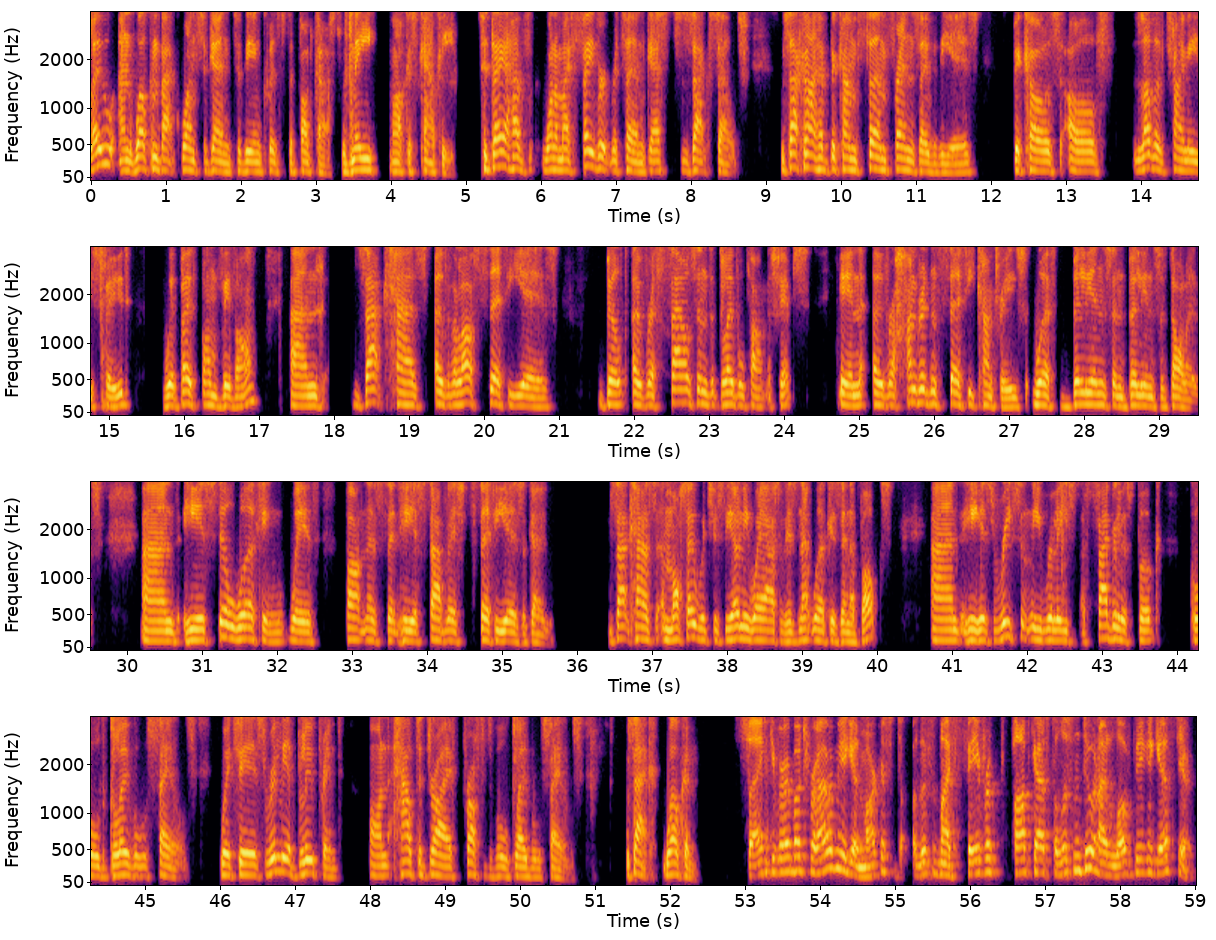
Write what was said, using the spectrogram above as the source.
Hello, and welcome back once again to the Inquisitor podcast with me, Marcus Cauchi. Today, I have one of my favorite return guests, Zach Selch. Zach and I have become firm friends over the years because of love of Chinese food. We're both bon vivant, and Zach has, over the last 30 years, built over a thousand global partnerships in over 130 countries worth billions and billions of dollars. And he is still working with partners that he established 30 years ago. Zach has a motto, which is the only way out of his network is in a box. And he has recently released a fabulous book called Global Sales, which is really a blueprint on how to drive profitable global sales. Zach, welcome. Thank you very much for having me again, Marcus. This is my favorite podcast to listen to, and I love being a guest here.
